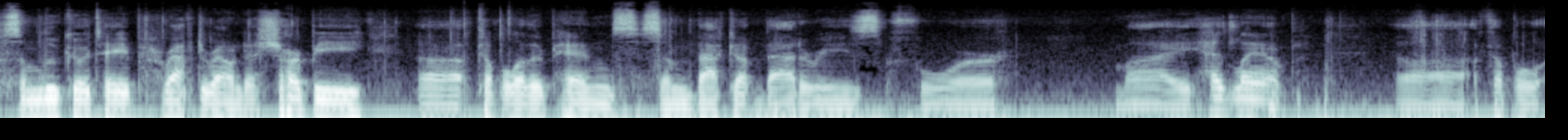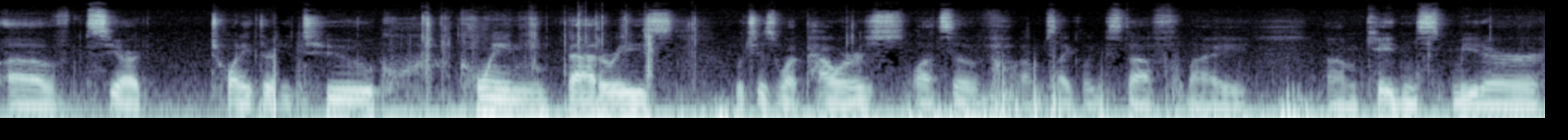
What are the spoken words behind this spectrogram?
Some Leukotape wrapped around a Sharpie, uh, a couple other pens, some backup batteries for my headlamp, uh, a couple of CR2032 coin batteries, which is what powers lots of um, cycling stuff. My um, cadence meter,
